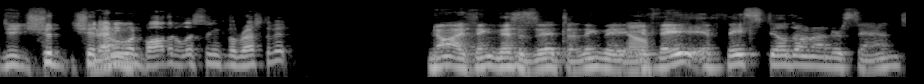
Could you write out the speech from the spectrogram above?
Did, should should No. anyone bother listening to the rest of it? No, I think this is it. I think they No. if they if they still don't understand,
